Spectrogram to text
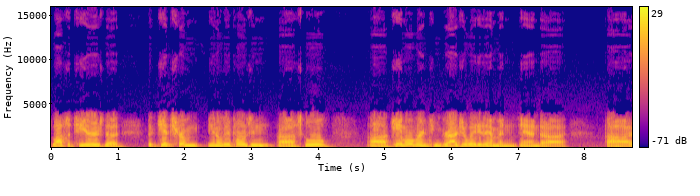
Lots of tears. The the kids from you know the opposing uh, school uh, came over and congratulated him, and and uh, uh,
